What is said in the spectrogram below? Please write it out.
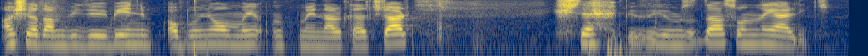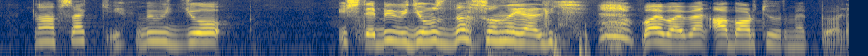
aşağıdan videoyu beğenip abone olmayı unutmayın arkadaşlar. İşte bir videomuzun daha sonuna geldik. Ne yapsak ki? Bir video işte bir videomuzun daha sonuna geldik. bay bay ben abartıyorum hep böyle.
